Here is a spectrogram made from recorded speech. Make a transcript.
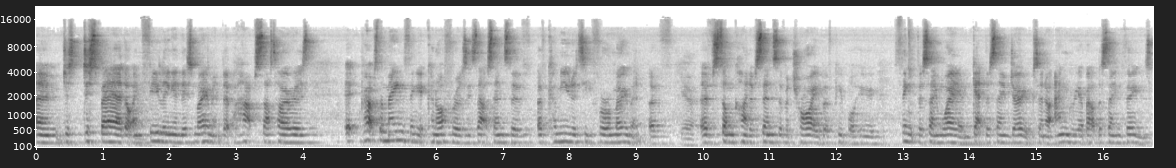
um, just despair that I'm feeling in this moment. That perhaps satire is, it, perhaps the main thing it can offer us is that sense of, of community for a moment, of, Yeah. of some kind of sense of a tribe of people who think the same way and get the same jokes and are angry about the same things.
